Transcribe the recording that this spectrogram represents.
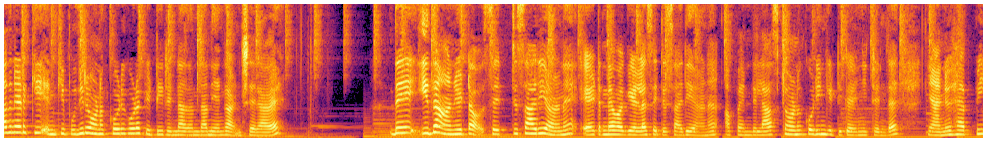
അതിനിടയ്ക്ക് എനിക്ക് പുതിയൊരു ഓണക്കോടി കൂടെ കിട്ടിയിട്ടുണ്ട്. അതെന്താണെന്ന് ഞാൻ കാണിച്ചു തരാവേ. ദേ ഇതാണ് കേട്ടോ സെറ്റ് സാരിയാണ്. ഏട്ടന്റെ വകയുള്ള സെറ്റ് സാരിയാണ്. അപ്പോൾ എന്റെ ലാസ്റ്റ് ഓണക്കോടിയും കിട്ടിക്കഴിഞ്ഞിട്ടുണ്ട്. ഞാനും ഹാപ്പി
